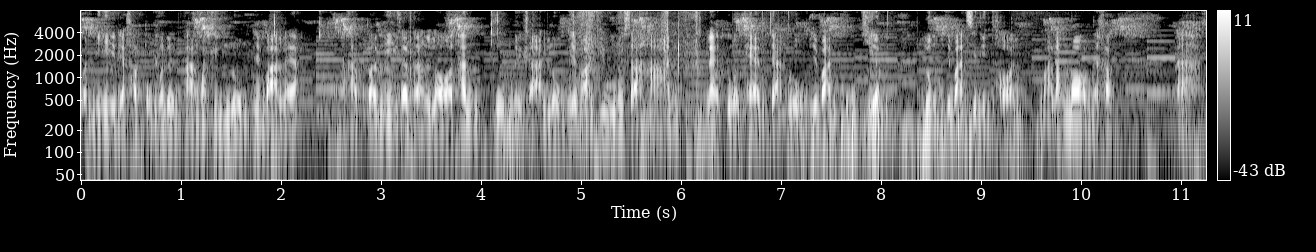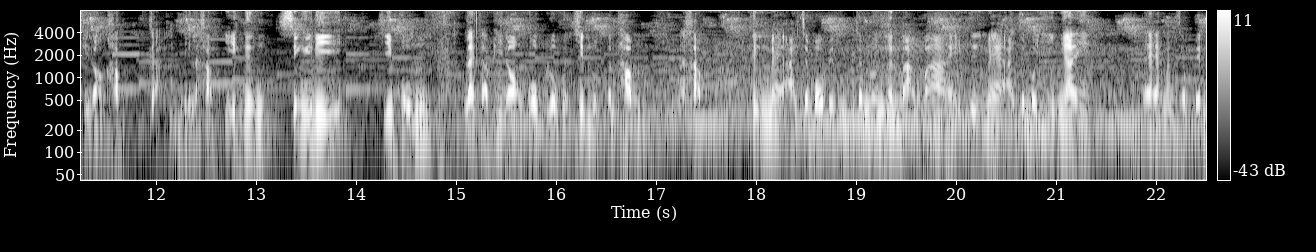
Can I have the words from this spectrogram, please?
วันนี้นะครับผมก็เดินทางมาถึงโรงพยาบาลแล้วนะครับตอนนี้ก็ต้องรอท่านผู้อำนวยการโรงพยาบาลพิบูลสาหาร และตัวแทนจากโรงพยาบาลขุนเจียมโรงพยาบาลสิรินธรมารับมอบนะครับพี่น้องครับก็นี่แหละครับอีกหนึ่งสิ่งดีๆที่ผมและกับพี่น้องผมรวมกันคิดรวมกันทำนะครับ ถึงแม้อาจจะบ่เป็นจำนวนเงินมากมาย ถึงแม้อาจจะบ่ยิ่งใหญ่ แต่มันก็เป็น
